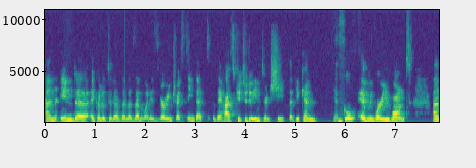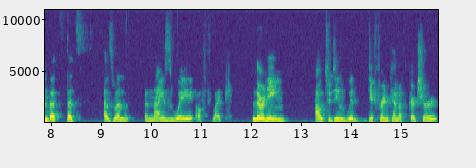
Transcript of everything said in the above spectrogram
and in the école hôtelière de lausanne what is very interesting that they ask you to do internship that you can yes. go everywhere you want and that that's as well a nice way of like learning how to deal with different kind of culture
